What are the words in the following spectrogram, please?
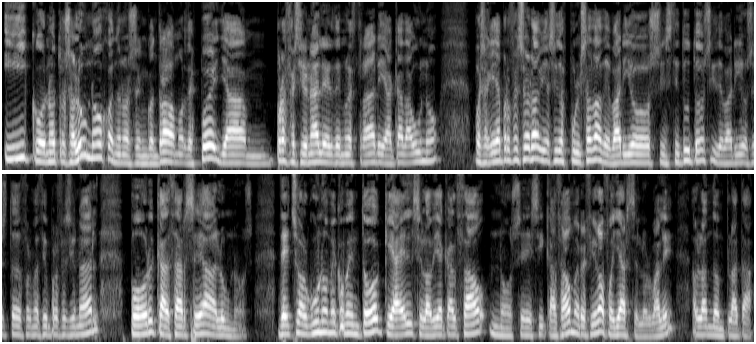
Y con otros alumnos, cuando nos encontrábamos después, ya mm, profesionales de nuestra área cada uno, pues aquella profesora había sido expulsada de varios institutos y de varios estados de formación profesional por calzarse a alumnos. De hecho, alguno me comentó que a él se lo había calzado, no sé si calzado, me refiero a follárselos, ¿vale? Hablando en plata.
